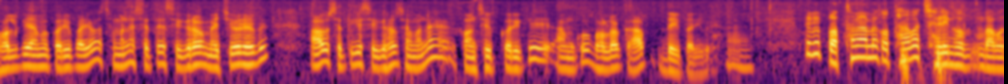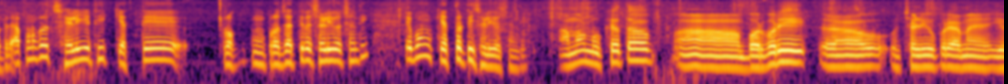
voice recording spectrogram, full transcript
ଭଲକି ଆମେ କରିପାରିବା ସେମାନେ ସେତେ ଶୀଘ୍ର ମେଚ୍ୟୋର୍ ହେବେ ଆଉ ସେତିକି ଶୀଘ୍ର ସେମାନେ କନସିଭ୍ କରିକି ଆମକୁ ଭଲ କାପ୍ ଦେଇପାରିବେ ତେବେ ପ୍ରଥମେ ଆମେ କଥା ହେବା ଛେଳିଙ୍କ ବାବଦରେ ଆପଣଙ୍କର ଛେଳି ଏଠି କେତେ ପ୍ରଜାତିର ଛେଳି ଅଛନ୍ତି ଏବଂ କେତୋଟି ଛେଳି ଅଛନ୍ତି आम मुख्यतः बर्बरी छेली आम ये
